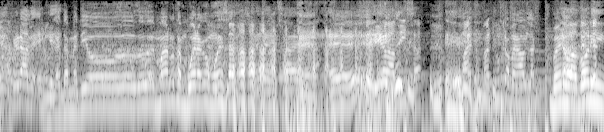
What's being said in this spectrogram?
Eh, espérate, es Nunca que te has metido dos, dos hermanos tan buenas como esa. esa Eh, es- eh, sería la pizza. Más, más nunca me hablan. Bueno, Bad Bunny,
